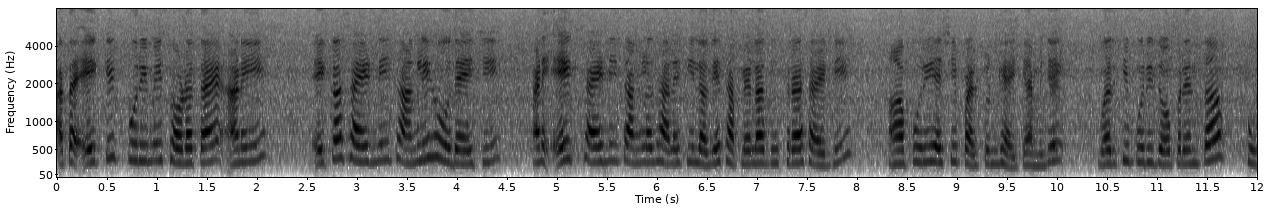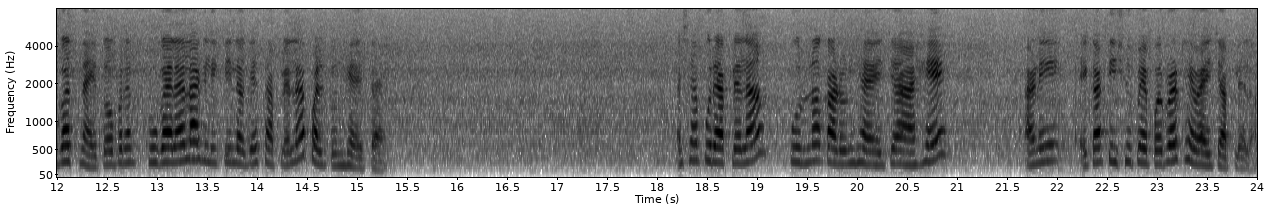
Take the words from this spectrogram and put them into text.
आता एक एक पुरी मी सोडत आहे आणि एका साईडनी चांगली होऊ द्यायची आणि एक साईडनी चांगलं झालं की लगेच आपल्याला दुसऱ्या साईडनी पुरी अशी पलटून घ्यायची आहे. म्हणजे वरची पुरी जोपर्यंत फुगत नाही तोपर्यंत फुगायला लागली की लगेच आपल्याला पलटून घ्यायचं आहे. अशा पुऱ्या आपल्याला पूर्ण काढून घ्यायच्या आहे. आणि एका टिश्यू पेपरवर ठेवायचे आपल्याला.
